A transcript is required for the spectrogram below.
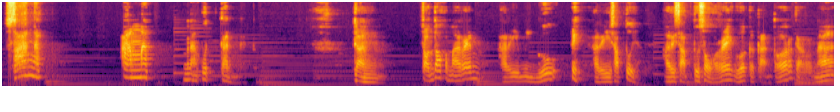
sangat amat menakutkan dan contoh kemarin hari Minggu eh hari Sabtu ya hari Sabtu sore gue ke kantor karena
